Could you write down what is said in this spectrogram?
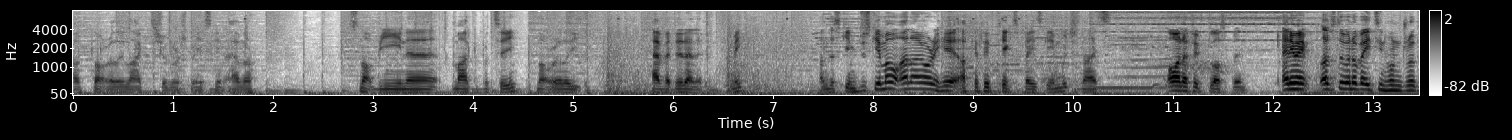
I've not really liked Sugar Rush base game ever. It's not been uh, Market of tea. Not really ever did anything for me. And this game just came out and I already hit like a 50x base game, which is nice. On a 50 loss spin. Anyway, let's do another 1800.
